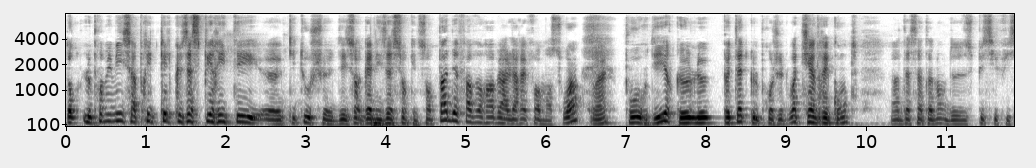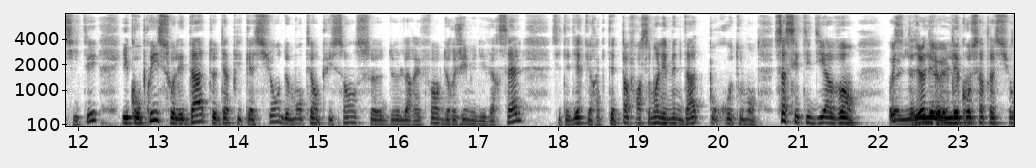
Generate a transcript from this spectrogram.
donc le Premier ministre a pris quelques aspérités qui touchent des organisations qui ne sont pas défavorables à la réforme en soi, pour dire que le peut-être que le projet de loi tiendrait compte hein, d'un certain nombre de spécificités, y compris sur les dates d'application de montée en puissance de la réforme du régime universel, c'est-à-dire qu'il n'y aurait peut-être pas forcément les mêmes dates pour tout le monde. Ça, c'était dit avant. Euh, les, concertations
